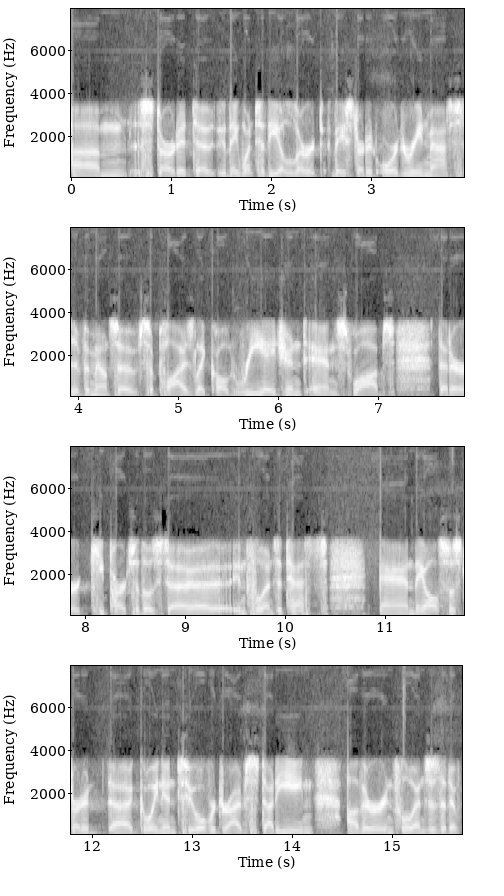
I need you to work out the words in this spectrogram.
um, started to they went to the alert. They started ordering massive amounts of supplies like called reagent and swabs that are key parts of those uh, influenza tests. And they also started uh, going into overdrive studying other influenzas that have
